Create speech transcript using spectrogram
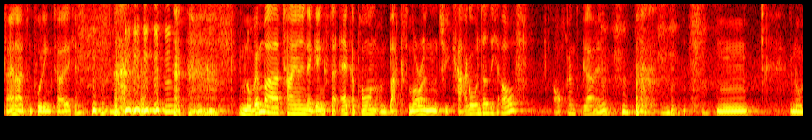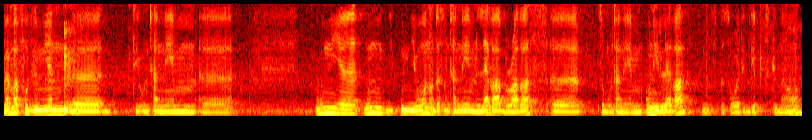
kleiner als ein Puddingteilchen. Im November teilen der Gangster Al Capone und Bugs Moran Chicago unter sich auf, auch ganz geil. Im November fusionieren äh, die Unternehmen äh, Uni, Un, Union und das Unternehmen Lever Brothers äh, zum Unternehmen Unilever, das es bis heute gibt, genau. Mhm.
